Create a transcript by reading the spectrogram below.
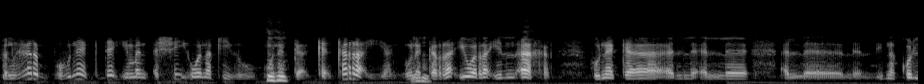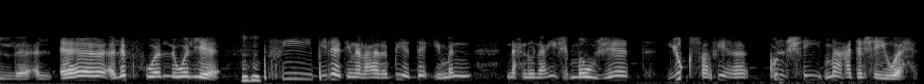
في الغرب هناك دائما الشيء ونقيضه. هناك كالرأي يعني. هناك الرأي والرأي الآخر. هناك ال ال ال نقول الألف والياء. في بلادنا العربية دائما نحن نعيش موجات يقصى فيها كل شيء ما عدا شيء واحد.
